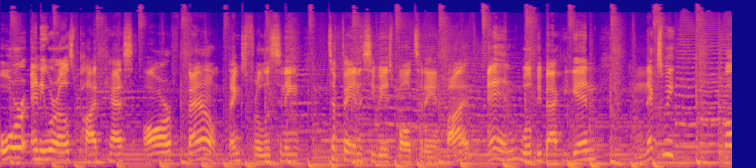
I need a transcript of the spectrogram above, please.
or anywhere else podcasts are found. Thanks for listening to Fantasy Baseball Today in 5, and we'll be back again next week. Bye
